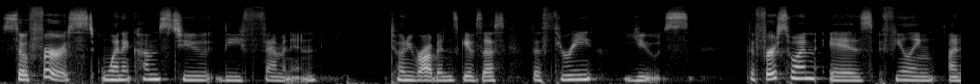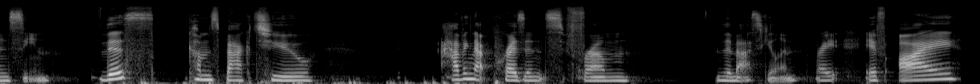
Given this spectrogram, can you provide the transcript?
So first, when it comes to the feminine, Tony Robbins gives us the three U's. The first one is feeling unseen. This comes back to having that presence from the masculine, right? If I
